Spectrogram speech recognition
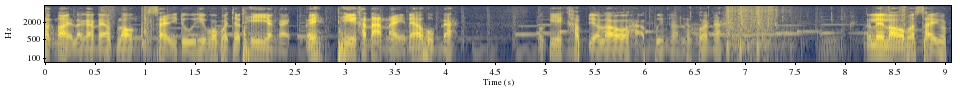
สักหน่อยแล้วกันนะครับลองใส่ดูดิว่ามันจะเท่ยังไงเอ้ยเท่ขนาดไหนนะครับผมนะโอเคครับเดี๋ยวเราหาปืนก่อนทุกคนนะก็เลยเราเอามาใส่แบบ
